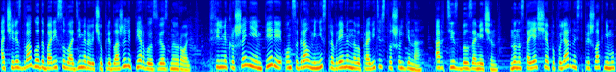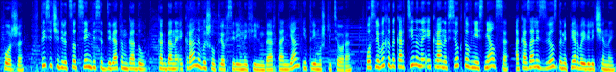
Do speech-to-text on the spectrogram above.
А через два года Борису Владимировичу предложили первую звездную роль. В фильме «Крушение империи» он сыграл министра Временного правительства Шульгина. Артист был замечен, но настоящая популярность пришла к нему позже, в 1979 году, когда на экраны вышел трехсерийный фильм «Д'Артаньян и три мушкетера». После выхода картины на экраны все, кто в ней снялся, оказались звездами первой величины.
